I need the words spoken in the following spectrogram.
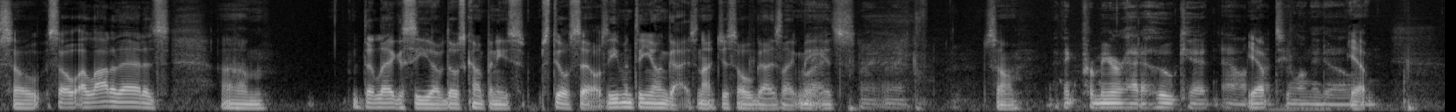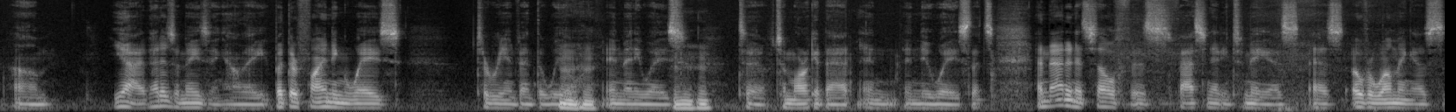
So so a lot of that is um, the legacy of those companies still sells, even to young guys, not just old guys like me. right. It's right, right. so I think Premier had a Who kit out Yep. not too long ago. Yep. and, um, yeah, that is amazing how they, but they're finding ways to reinvent the wheel Mm-hmm. in many ways to to market that in, in new ways. That's and that in itself is fascinating to me as as overwhelming as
